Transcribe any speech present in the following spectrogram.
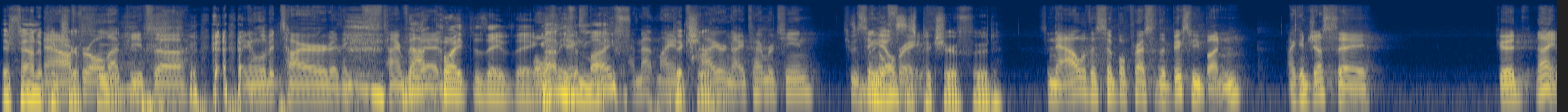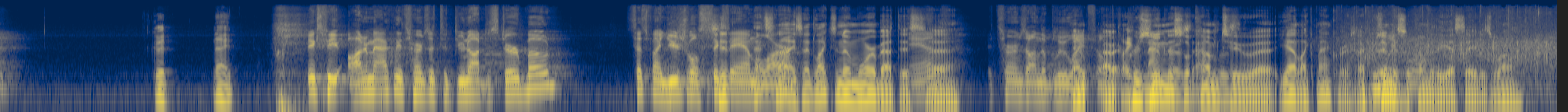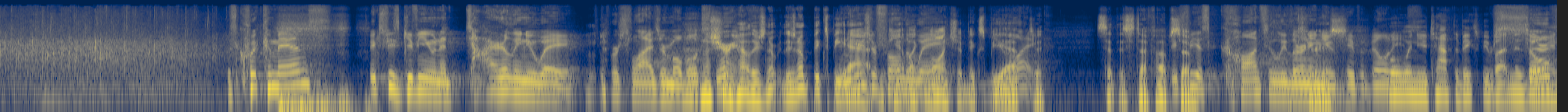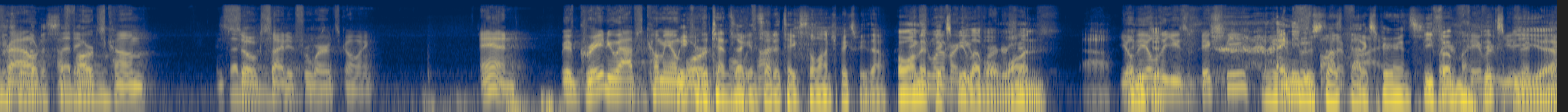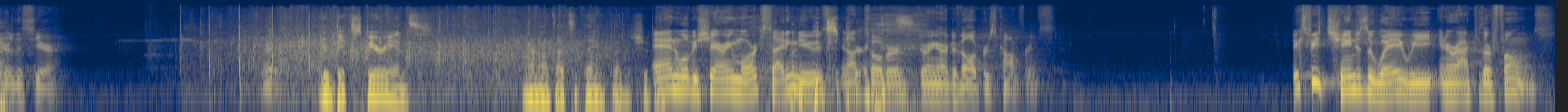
It found a Now, picture after all that pizza, getting a little bit tired, I think it's time for Not bed. Not quite the same thing. Well, Not with even Bixby, my f- I mapped my picture. entire nighttime routine to a Somebody single else's phrase. picture of food. So now, with a simple press of the Bixby button, I can just say, "Good night." Good night. Bixby automatically turns it to Do Not Disturb mode, sets my usual 6 See, a.m. That's alarm, nice. I'd like to know more about this. and Uh, it turns on the blue I, light I filter. Like presume this will come to uh, yeah, like macros. I presume this will come to the S8 as well. With quick commands, Bixby's giving you an entirely new way to personalize your mobile I'm not sure experience. how. There's no there's no Bixby And use app. your You can't the like way launch a Bixby app like. to set this stuff up. Bixby so is constantly learning new capabilities. Well, when you tap the Bixby We're button, is so there any proud sort of a how setting? far it's come, and so excited for where it's going. And we have great new apps coming on Wait board. for the 10 all seconds that it takes to launch Bixby, though. oh, I'm Thanks at to one of our Bixby level one. partnerships, You'll be able to- to use Bixby. I need need to to boost those, that experience. Beef play up my Bixby. music Uh, later this year. Great. Your Big experience. I don't know if that's a thing, but it should be. And we'll be sharing more exciting news in. October during our developers conference. Bixby changes the way we interact with our phones.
